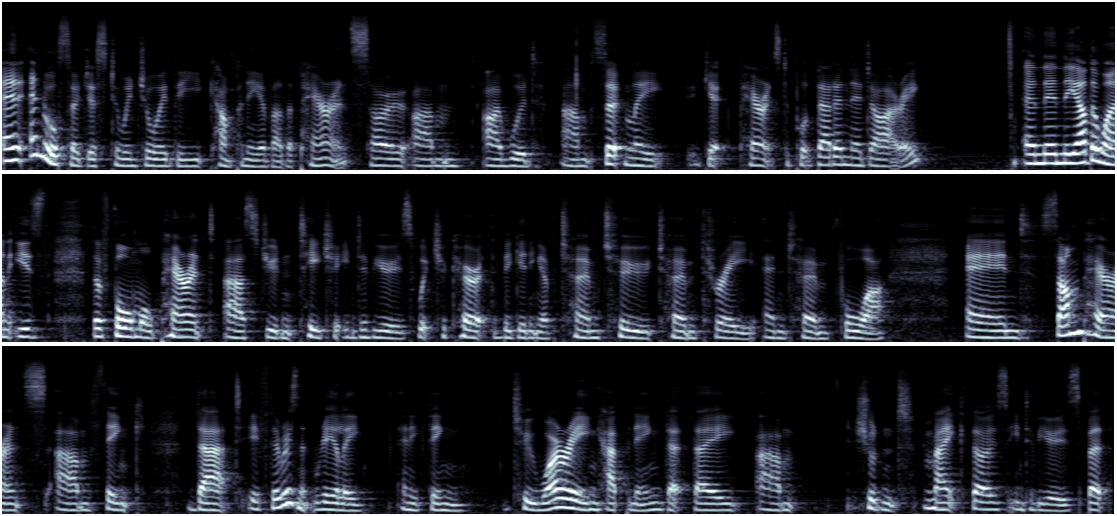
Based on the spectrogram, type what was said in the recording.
and, and also just to enjoy the company of other parents. So um, I would um, certainly get parents to put that in their diary. And then the other one is the formal parent uh, student teacher interviews, which occur at the beginning of term two, term three, and term four. And some parents um, think that if there isn't really anything too worrying happening that they um, shouldn't make those interviews. But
